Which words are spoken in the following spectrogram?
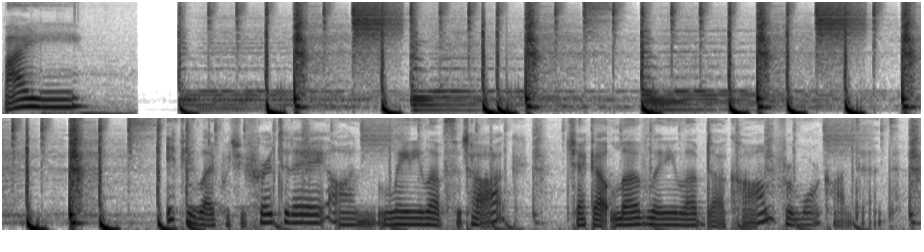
Bye. If you like what you've heard today on Laney Luvs to Talk, check out luvlaneyluv.com for more content.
